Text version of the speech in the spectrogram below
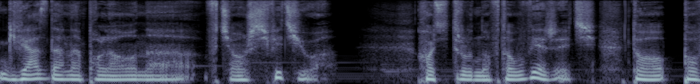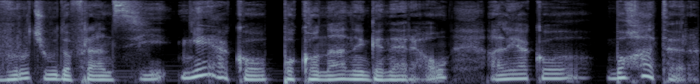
gwiazda Napoleona wciąż świeciła choć trudno w to uwierzyć, to powrócił do Francji nie jako pokonany generał, ale jako bohater,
